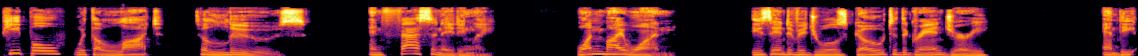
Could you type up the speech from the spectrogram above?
people with a lot to lose. And fascinatingly, one by one, these individuals go to the grand jury and the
